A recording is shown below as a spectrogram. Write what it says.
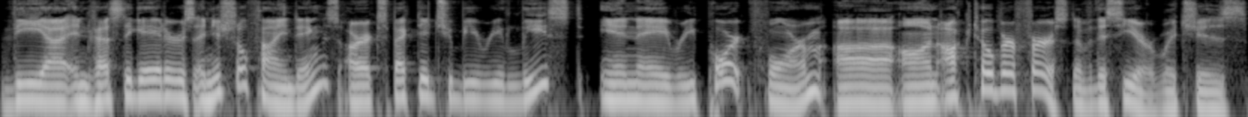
The uh, investigators' initial findings are expected to be released in a report form uh, on October 1st of this year, which is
